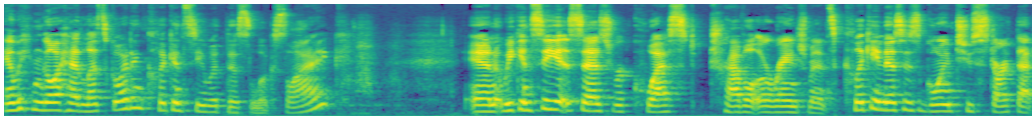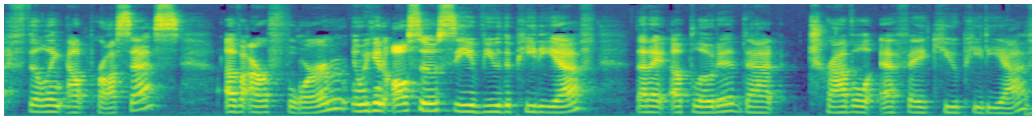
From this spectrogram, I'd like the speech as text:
And we can go ahead, let's go ahead and click and see what this looks like. And we can see it says request travel arrangements. Clicking this is going to start that filling out process of our form. And we can also see view the PDF that I uploaded, that travel FAQ PDF.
